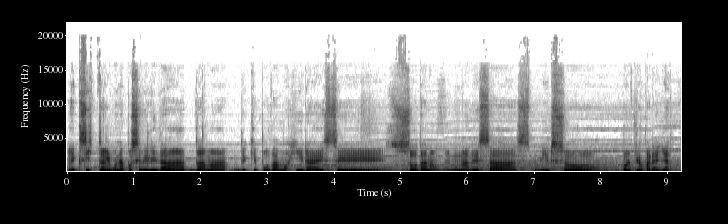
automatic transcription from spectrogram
¿Existe alguna posibilidad, dama, de que podamos ir a ese sótano? En una de esas, Mirso volvió para allá.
